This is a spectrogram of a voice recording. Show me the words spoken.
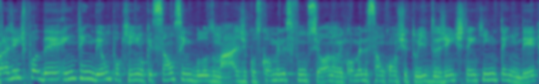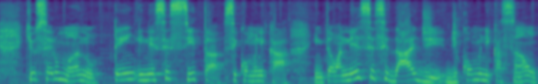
Para a gente poder entender um pouquinho o que são símbolos mágicos, como eles funcionam e como eles são constituídos, a gente tem que entender que o ser humano tem e necessita se comunicar. Então a necessidade de comunicação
